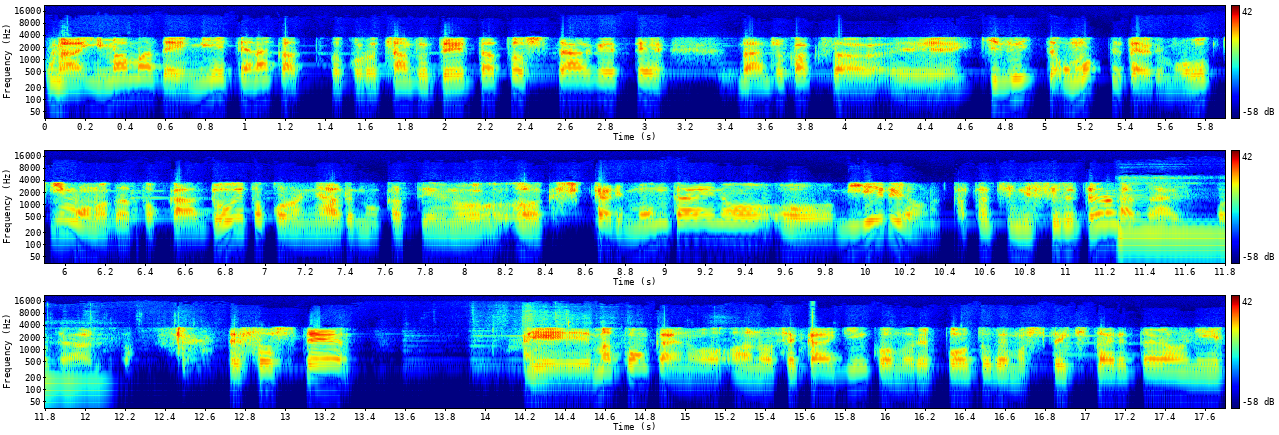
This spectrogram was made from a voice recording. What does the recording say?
まあ、今まで見えてなかったところをちゃんとデータとしてあげて男女格差、えー、気づいて思ってたよりも大きいものだとかどういうところにあるのかというのをしっかり問題の見えるような形にするというのが第一歩であると。でそしてえーまあ、今回のあの世界銀行のレポートでも指摘されたように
